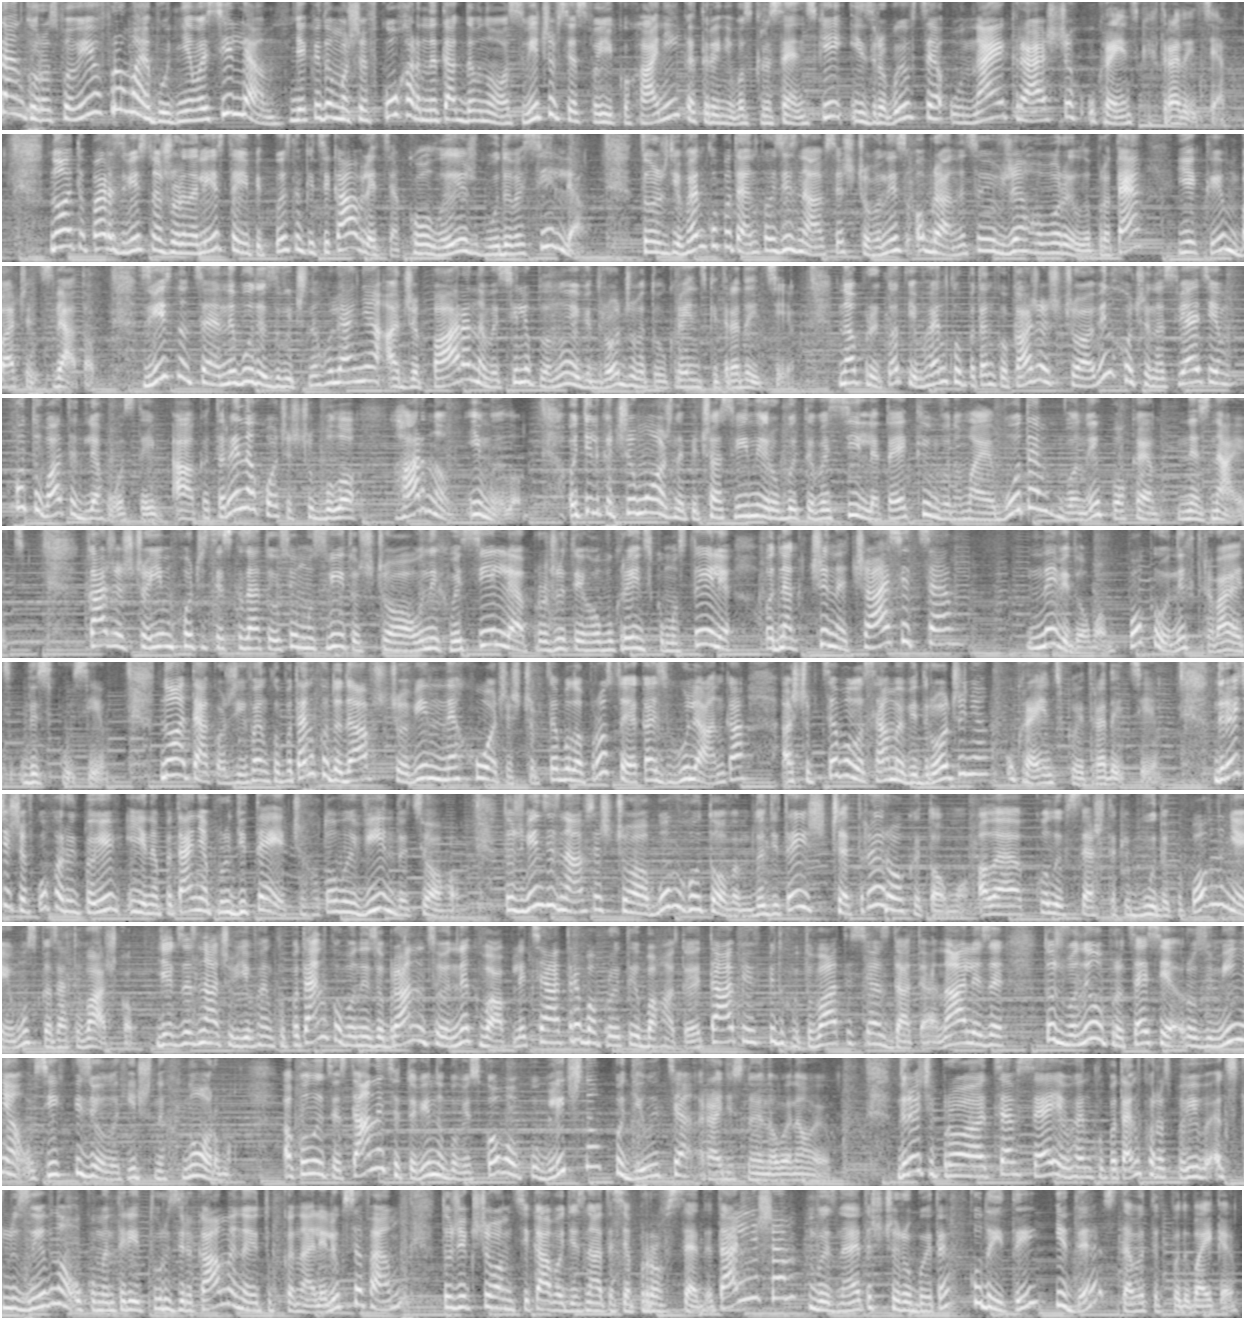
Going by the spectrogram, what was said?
Євген розповів про майбутнє весілля. Як відомо, шеф-кухар не так давно освічився своїй коханій Катерині Воскресенській і зробив це у найкращих українських традиціях. Ну а тепер, звісно, журналісти і підписники цікавляться, коли ж буде весілля. Тож Євген Клопотенко зізнався, що вони з обраницею вже говорили про те, яким бачить свято. Звісно, це не буде звичне гуляння, адже пара на весіллі планує відроджувати українські традиції. Наприклад, Євген Клопотенко каже, що він хоче на святі готувати для гостей. А Катерина хоче, щоб було гарно і мило. От тільки чи можна під час війни робити весілля та яким воно має бути, вони поки не знають. Каже, що їм хочеться сказати усьому світу, що у них весілля, прожити його в українському стилі. Однак чи на часі це невідомо, поки у них тривають дискусії. Ну а також Євген Клопотенко додав, що він не хоче, щоб це була просто якась гулянка, а щоб це було саме відродження української традиції. До речі, шеф-кухар відповів і на питання про дітей, чи готовий він до цього. Тож він зізнався, що був готовим до дітей ще три роки тому. Але коли все ж таки буде поповнення, йому сказати важко. Як зазначив Євген Клопотенко, вони з обраницею не квапляться. Треба пройти багато етапів, підготуватися, здати аналізи. Тож вони у процесі розуміння усіх фізіологічних норм. А коли це станеться, то він обов'язково публічно поділиться радісною новиною. До речі, про це все Євген Клопотенко розповів ексклюзивно у коментарі тур зірками на ютуб каналі LuxFM. Тож, якщо вам цікаво дізнатися про все детальніше, ви знаєте, що робити, куди йти і де ставити вподобайки.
